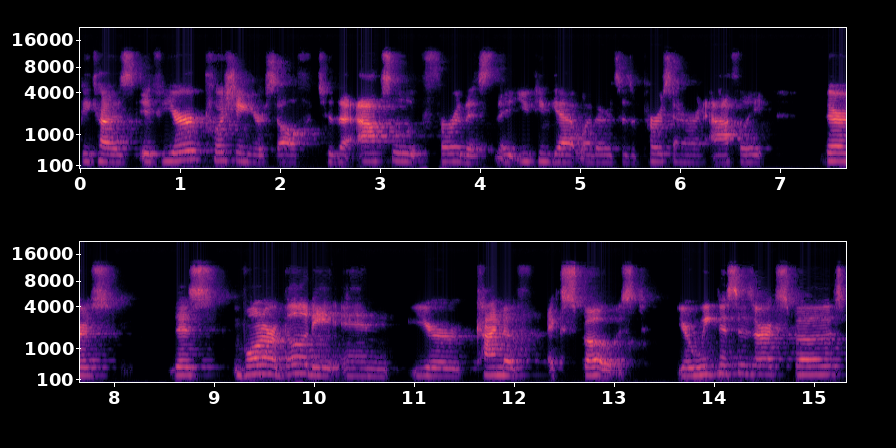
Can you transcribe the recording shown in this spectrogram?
because if you're pushing yourself to the absolute furthest that you can get whether it's as a person or an athlete there's this vulnerability in you're kind of exposed your weaknesses are exposed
